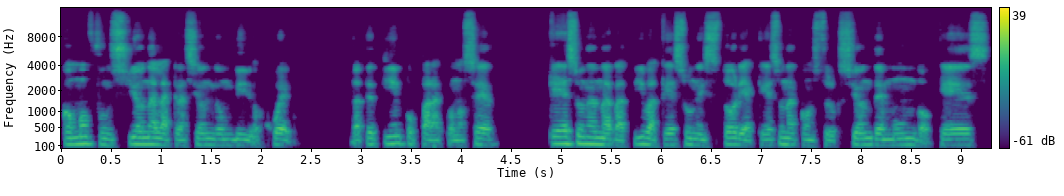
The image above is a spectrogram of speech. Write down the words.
cómo funciona la creación de un videojuego. Date tiempo para conocer qué es una narrativa, qué es una historia, qué es una construcción de mundo, qué es,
